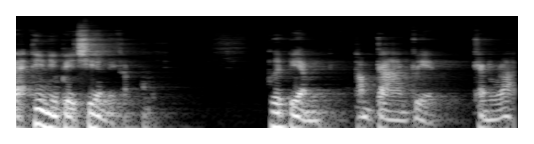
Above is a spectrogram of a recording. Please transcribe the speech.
แตะที่ New Patient เลยครับ เพื่อเตรียมทำการเกรดแคนูล่า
